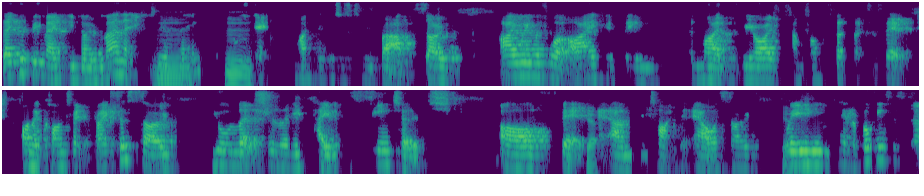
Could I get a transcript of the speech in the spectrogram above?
they could be making no money, do you mm. Mm. I think was just too rough. So I went with what I had been in my where I've come from FitFix is that on a contract basis. So you're literally paid a percentage of that yeah. um, time, the hour. So yeah. we have a booking system,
